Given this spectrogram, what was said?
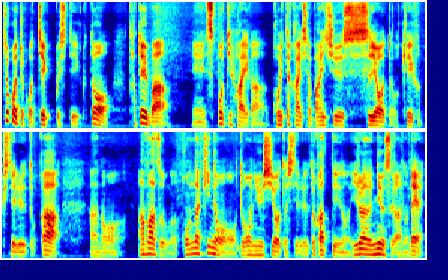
ちょこちょこチェックしていくと、例えば、えー、Spotify がこういった会社買収しようと計画してるとか、あの、Amazon がこんな機能を導入しようとしてるとかっていうの、いろいろなニュースがあるので、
